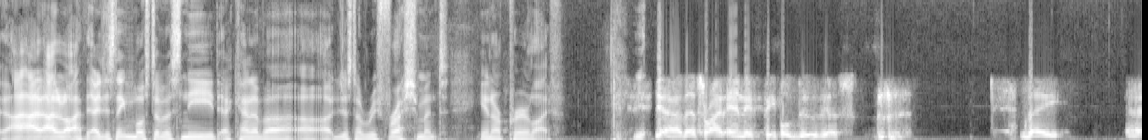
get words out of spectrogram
I, I don't know. I, I just think most of us need a kind of a, a just a refreshment in our prayer life. Yeah, that's right. And if people do this, they uh,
